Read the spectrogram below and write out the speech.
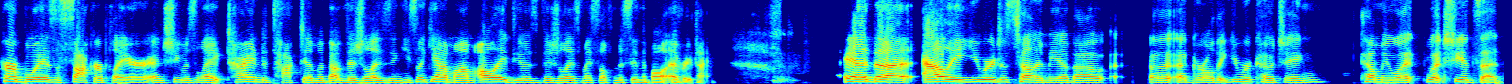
her boy is a soccer player and she was like trying to talk to him about visualizing. He's like, "Yeah, mom, all I do is visualize myself missing the ball every time." And uh Allie, you were just telling me about a, a girl that you were coaching. Tell me what what she had said.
